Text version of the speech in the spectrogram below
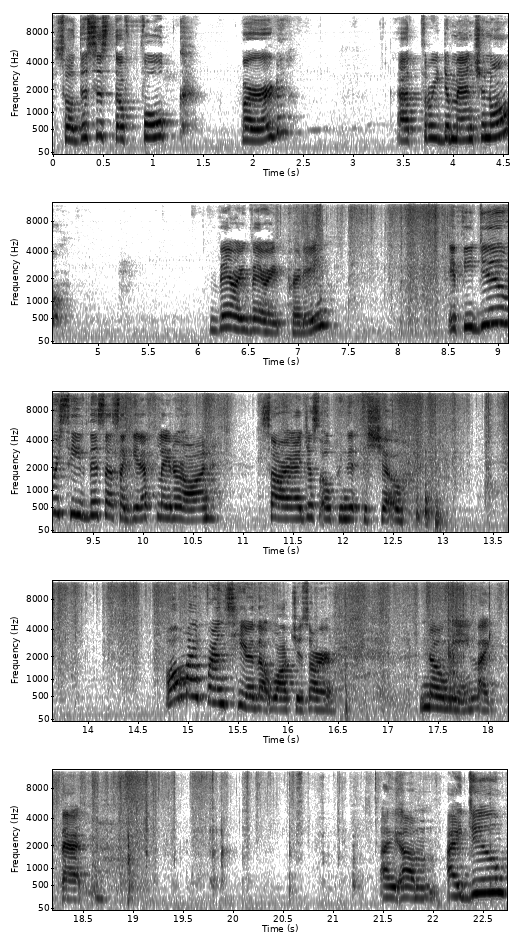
So this is the folk bird uh, three-dimensional. Very very pretty. If you do receive this as a gift later on sorry I just opened it to show. All my friends here that watches are know me like that. I um I do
